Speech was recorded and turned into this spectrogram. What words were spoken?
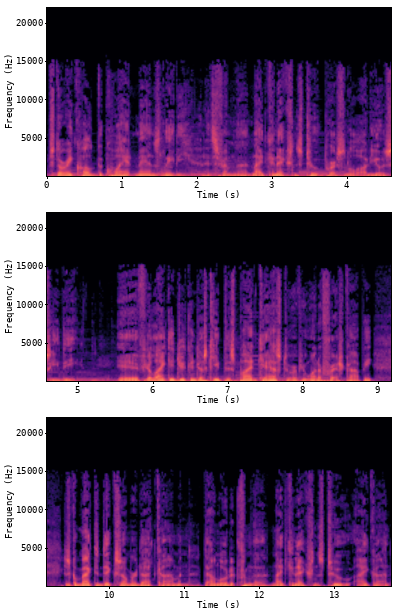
story called The Quiet Man's Lady, and it's from the Night Connections 2 personal audio CD. If you like it, you can just keep this podcast, or if you want a fresh copy, just go back to dicksummer.com and download it from the Night Connections 2 icon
